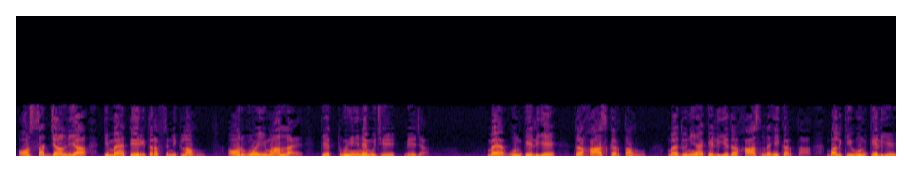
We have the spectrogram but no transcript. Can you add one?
اور سچ جان لیا کہ میں تیری طرف سے نکلا ہوں اور وہ ایمان لائے کہ تو ہی نے مجھے بھیجا۔ میں ان کے لیے درخواست کرتا ہوں۔ میں دنیا کے لیے درخواست نہیں کرتا، بلکہ ان کے لیے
